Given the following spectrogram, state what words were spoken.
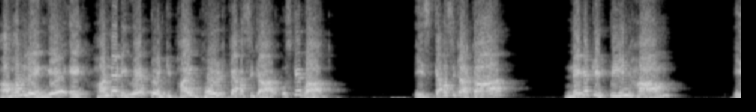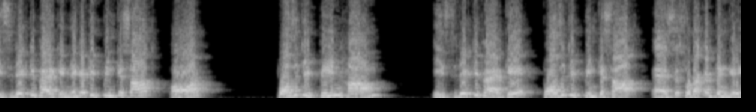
अब हम लेंगे एक 100 यूएफ 25 वोल्ट कैपेसिटर उसके बाद इस कैपेसिटर का नेगेटिव पिन हम इस रेक्टिफायर के नेगेटिव पिन के साथ और पॉजिटिव पिन हम इस रेक्टिफायर के पॉजिटिव पिन के साथ ऐसे सोडा कर देंगे।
